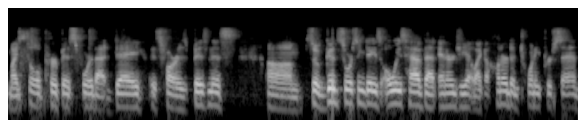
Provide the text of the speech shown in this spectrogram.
my sole purpose for that day as far as business. Um, so good sourcing days always have that energy at like 120%.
